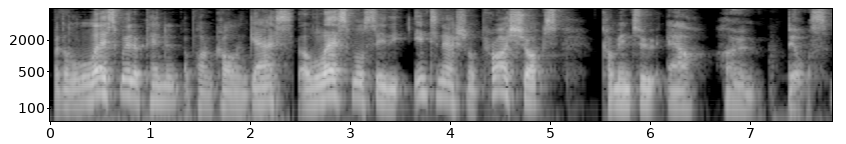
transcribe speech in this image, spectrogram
But the less we're dependent upon coal and gas, the less we'll see the international price shocks come into our home bills.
